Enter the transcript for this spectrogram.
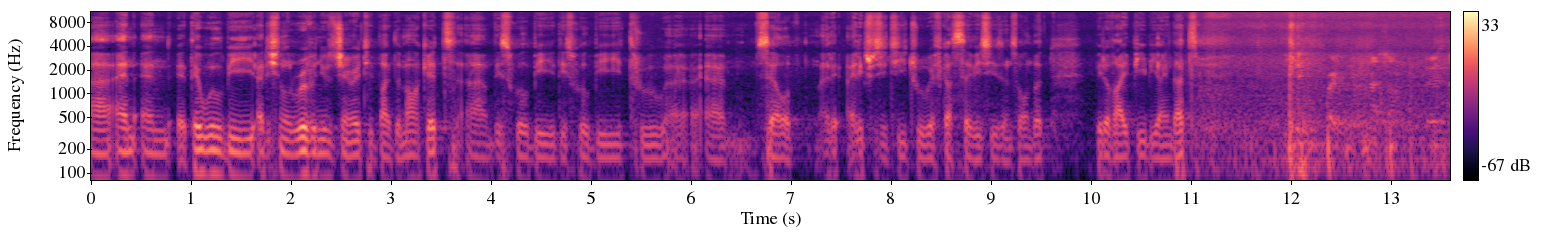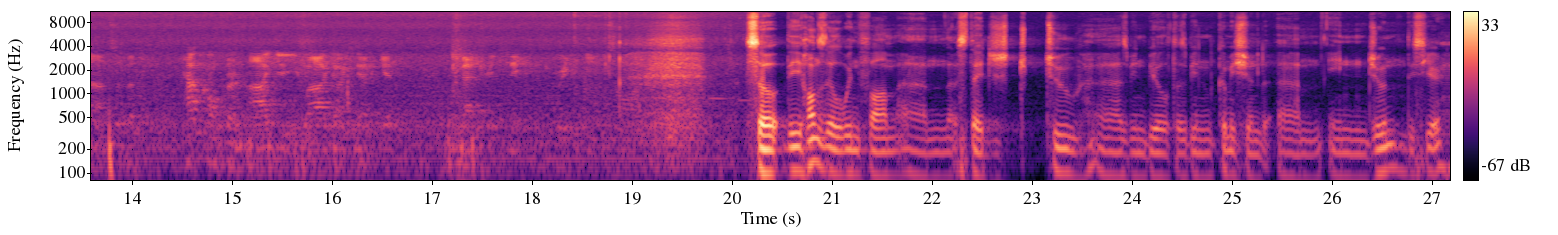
Uh, and, and there will be additional revenues generated by the market. Um, this will be this will be through uh, um, sale of electricity through FCAS services and so on. But a bit of IP behind that So the Hornsdale Wind Farm um, stage two uh, has been built, has been commissioned um, in June this year,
